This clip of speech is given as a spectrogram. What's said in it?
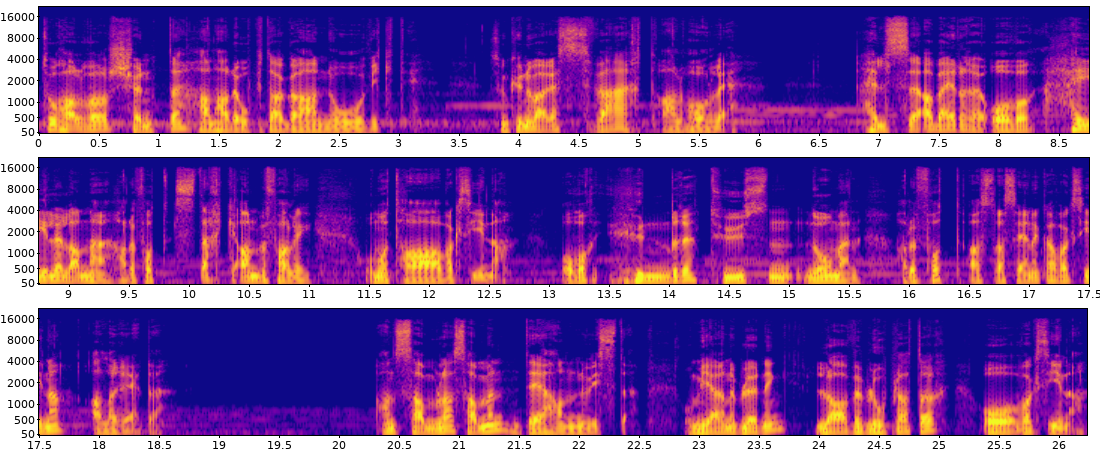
Tor Halvor skjønte han hadde oppdaga noe viktig, som kunne være svært alvorlig. Helsearbeidere over hele landet hadde fått sterk anbefaling om å ta vaksiner. Over 100 000 nordmenn hadde fått AstraZeneca-vaksiner allerede. Han samla sammen det han visste om hjerneblødning, lave blodplater og vaksiner,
